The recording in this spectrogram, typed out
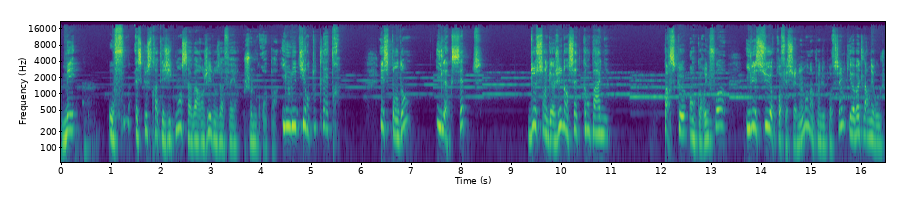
mais au fond, est-ce que stratégiquement ça va arranger nos affaires? Je ne crois pas. Il le dit en toutes lettres. Et cependant, il accepte de s'engager dans cette campagne. Parce que, encore une fois, il est sûr professionnellement, d'un point de vue professionnel, qu'il va battre l'armée rouge.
